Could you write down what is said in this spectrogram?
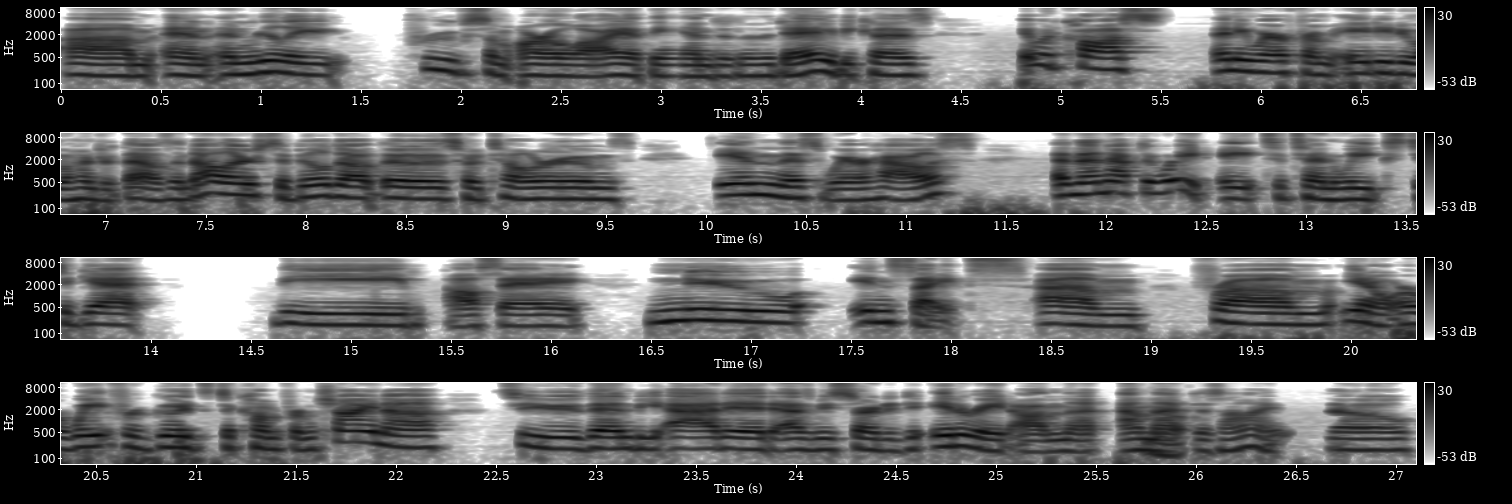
um, and and really prove some ROI at the end of the day because it would cost anywhere from eighty to hundred thousand dollars to build out those hotel rooms in this warehouse, and then have to wait eight to ten weeks to get the I'll say new insights um, from, you know, or wait for goods to come from China to then be added as we started to iterate on that on yep. that design. So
